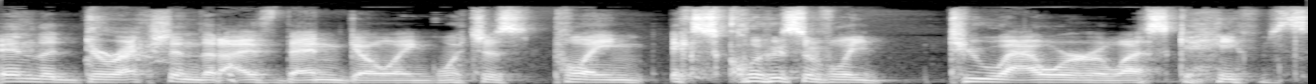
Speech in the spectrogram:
in the direction that I've been going, which is playing exclusively two hour or less games.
